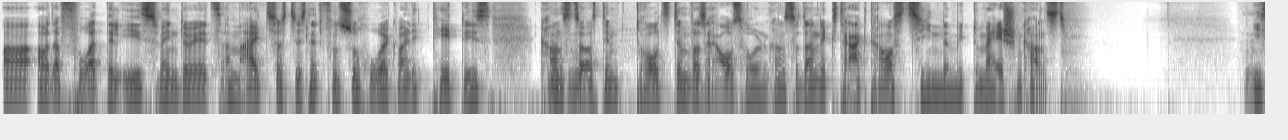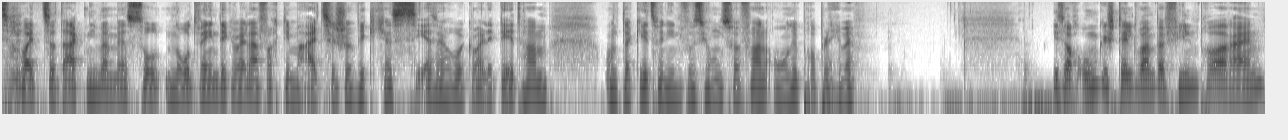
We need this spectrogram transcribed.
äh, aber der Vorteil ist, wenn du jetzt ein Malz hast, das nicht von so hoher Qualität ist, kannst mhm. du aus dem trotzdem was rausholen, kannst du dann Extrakt rausziehen, damit du meischen kannst. Mhm. Ist heutzutage nicht mehr, mehr so notwendig, weil einfach die Malze schon wirklich eine sehr, sehr hohe Qualität haben und da geht es mit Infusionsverfahren ohne Probleme. Ist auch umgestellt worden bei vielen Brauereien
